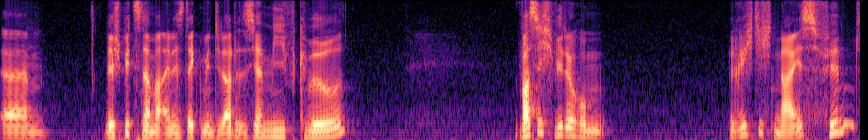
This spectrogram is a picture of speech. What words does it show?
ähm, der Spitzname eines Deckenventilators ist ja Mief Quirl. Was ich wiederum richtig nice finde,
